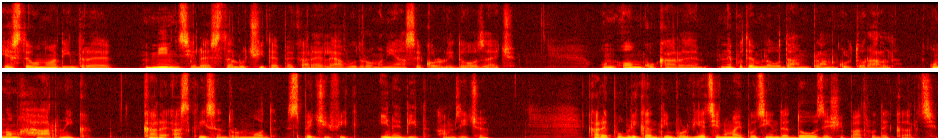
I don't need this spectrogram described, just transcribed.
este una dintre mințile stălucite pe care le-a avut România secolului 20, un om cu care ne putem lăuda în plan cultural, un om harnic, care a scris într-un mod specific, inedit, am zice, care publică în timpul vieții numai puțin de 24 de cărți,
